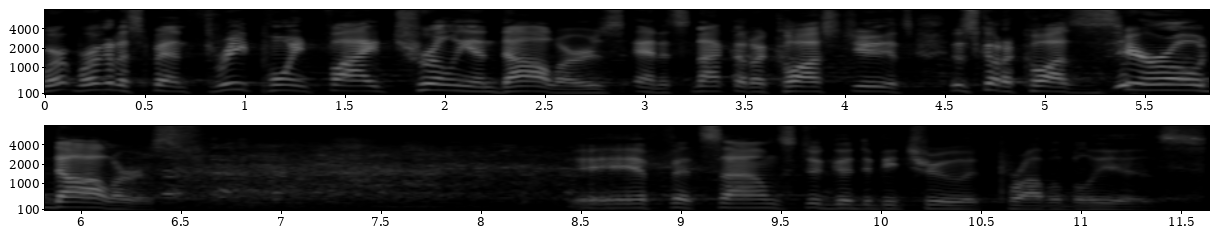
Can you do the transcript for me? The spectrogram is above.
we're, we're going to spend $3.5 trillion and it's not going to cost you, it's, it's going to cost zero dollars. if it sounds too good to be true, it probably is.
